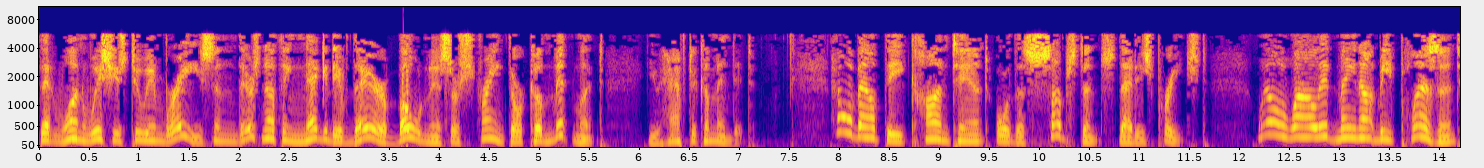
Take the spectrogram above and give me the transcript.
that one wishes to embrace, and there's nothing negative there, boldness or strength or commitment. You have to commend it. How about the content or the substance that is preached? Well, while it may not be pleasant,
